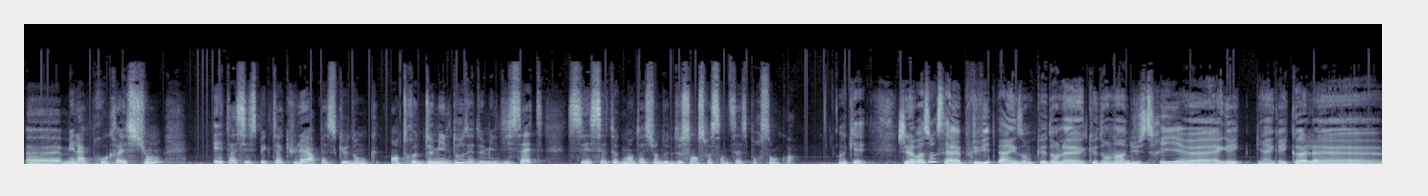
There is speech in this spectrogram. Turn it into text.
Mais la progression est assez spectaculaire parce que donc entre 2012 et 2017, c'est cette augmentation de 276%. Quoi. Ok. J'ai l'impression que ça va plus vite, par exemple, que dans la, que dans l'industrie euh, agri- agricole euh,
